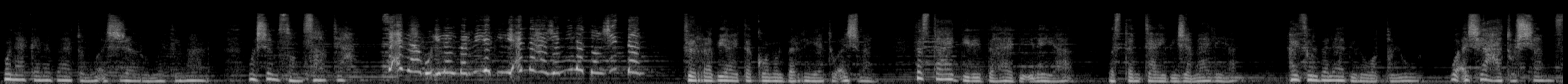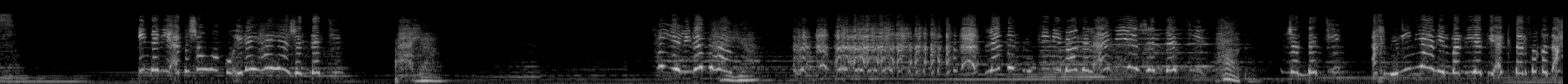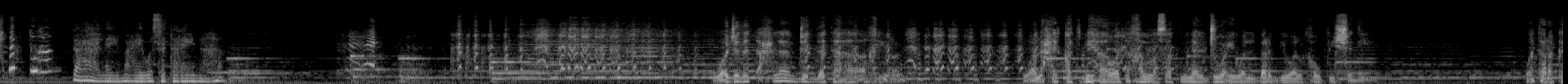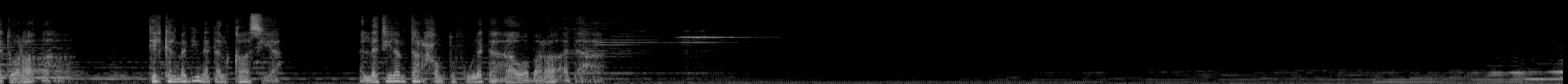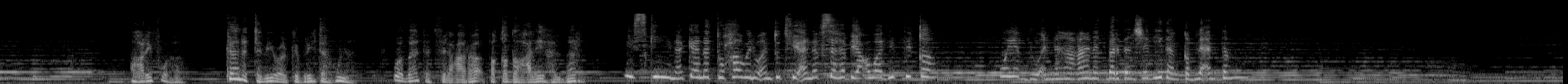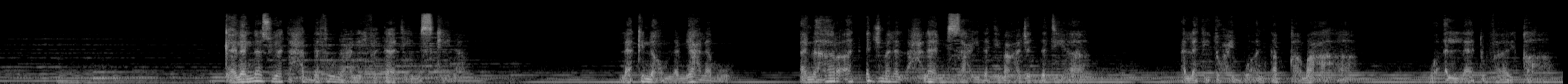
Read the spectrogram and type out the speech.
هناك نبات وأشجار وثمار وشمس ساطعة. سأذهب إلى البرية لأنها جميلة جدا. في الربيع تكون البرية أجمل. فاستعدي للذهاب إليها واستمتعي بجمالها حيث البلابل والطيور وأشعة الشمس. إنني أتشوق إليها يا جدتي. أحلام. هيا لنذهب. هيا. لا تتركيني بعد الآن يا جدتي. حاضر. جدتي أخبريني عن البرية أكثر فقد أحببتها. تعالي معي وسترينها. وجدت أحلام جدتها أخيرا. ولحقت بها وتخلصت من الجوع والبرد والخوف الشديد. وتركت وراءها تلك المدينة القاسية التي لم ترحم طفولتها وبراءتها. أعرفها. كانت تبيع الكبريت هنا وباتت في العراء فقضى عليها البرد. مسكينة كانت تحاول أن تدفئ نفسها بأعواد الثقاب ويبدو أنها عانت بردا شديدا قبل أن تموت. كان الناس يتحدثون عن الفتاة المسكينة لكنهم لم يعلموا أنها رأت أجمل الأحلام السعيدة مع جدتها التي تحب أن تبقى معها وألا تفارقها.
